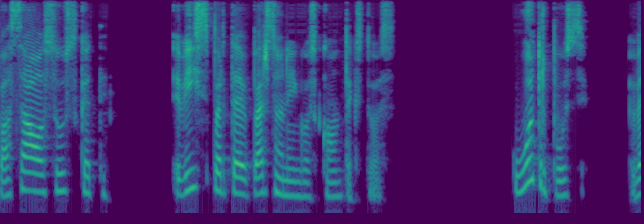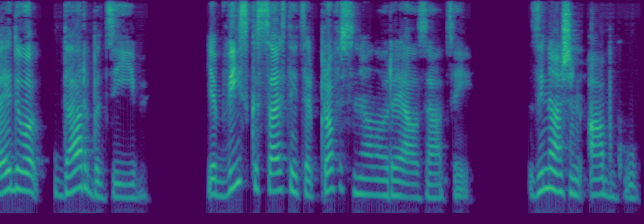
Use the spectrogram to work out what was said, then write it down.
pasaules uzskati, viss par tevi personīgos kontekstos. Otru pusi veido darba dzīve, jeb viss, kas saistīts ar profesionālo realizāciju, zināšanu apgūvu,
